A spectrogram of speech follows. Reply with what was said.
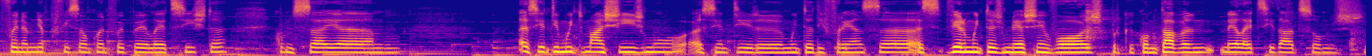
Foi na minha profissão quando fui para eletricista, comecei a, a sentir muito machismo, a sentir eh, muita diferença, a ver muitas mulheres sem voz, porque como estava na eletricidade somos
